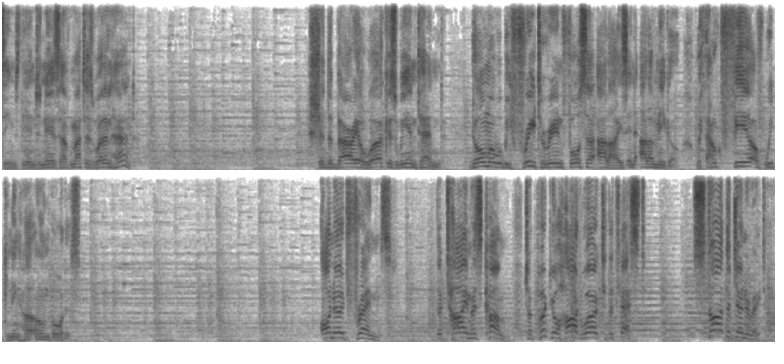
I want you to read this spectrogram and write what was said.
Seems the engineers have matters well in hand. Should the barrier work as we intend, Doma will be free to reinforce her allies in Ala Mhigo without fear of weakening her own borders. Honored friends, the time has come to put your hard work to the test. Start the generator.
